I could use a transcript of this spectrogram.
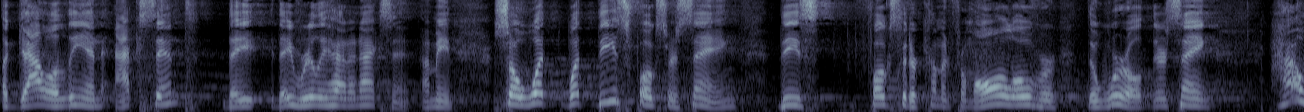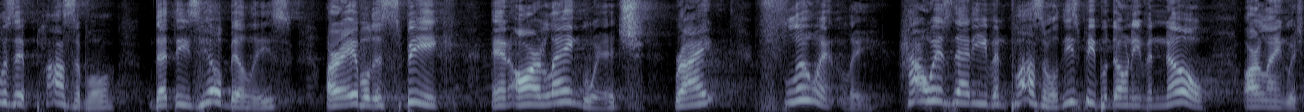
a Galilean accent. They, they really had an accent. I mean, so what, what these folks are saying, these folks that are coming from all over the world, they're saying, how is it possible that these hillbillies are able to speak in our language, right? Fluently. How is that even possible? These people don't even know our language.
